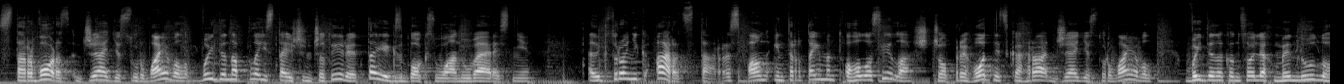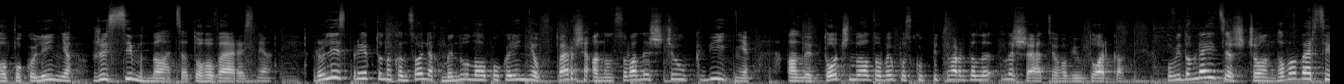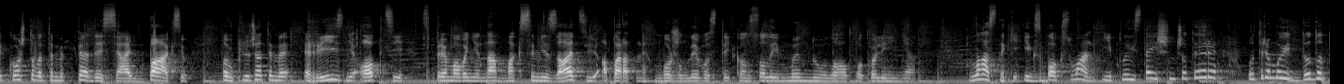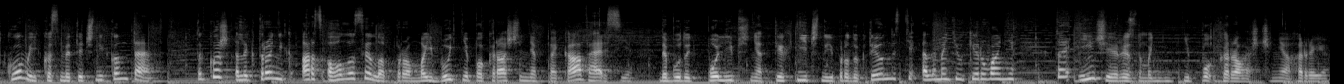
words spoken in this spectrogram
Star Wars Jedi Survival вийде на PlayStation 4 та Xbox One у вересні. Electronic Arts та Respawn Entertainment оголосила, що пригодницька гра Jedi Survival вийде на консолях минулого покоління вже 17 вересня. Реліз проєкту на консолях минулого покоління вперше анонсували ще у квітні, але точну дату випуску підтвердили лише цього вівторка. Повідомляється, що нова версія коштуватиме 50 баксів та включатиме різні опції, спрямовані на максимізацію апаратних можливостей консолей минулого покоління. Власники Xbox One і PlayStation 4 отримують додатковий косметичний контент. Також Electronic Arts оголосила про майбутнє покращення ПК-версії, де будуть поліпшення технічної продуктивності елементів керування та інші різноманітні покращення гри.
